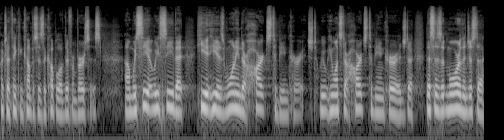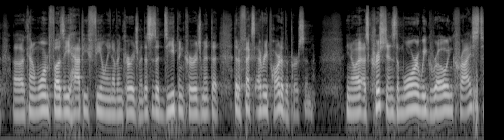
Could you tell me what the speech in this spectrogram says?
which I think encompasses a couple of different verses um, we, see, we see that he, he is wanting their hearts to be encouraged. We, he wants their hearts to be encouraged. Uh, this is more than just a, a, kind of warm, fuzzy, happy feeling of encouragement. This is a deep encouragement that, that affects every part of the person. You know, as Christians, the more we grow in Christ,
